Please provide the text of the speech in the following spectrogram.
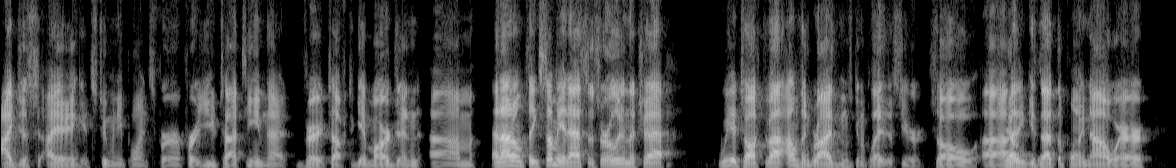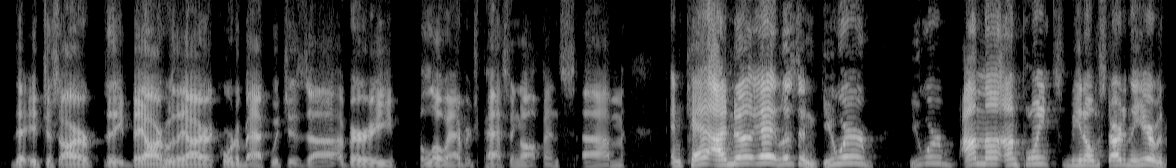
I just I think it's too many points for for a Utah team that very tough to get margin. Um, and I don't think somebody had asked us earlier in the chat we had talked about. I don't think Rising's going to play this year, so uh, yep. I think he's at the point now where the, it just are they, they are who they are at quarterback, which is uh, a very below average passing offense. Um, and Cal, I know. Hey, listen, you were you were on the on point. You know, starting the year with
